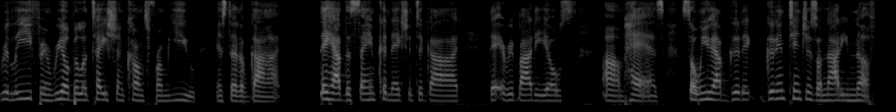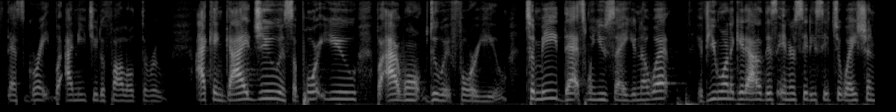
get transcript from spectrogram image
relief and rehabilitation comes from you instead of God. They have the same connection to God that everybody else um, has. So when you have good good intentions are not enough. That's great, but I need you to follow through. I can guide you and support you, but I won't do it for you. To me, that's when you say, you know what? If you want to get out of this inner city situation,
